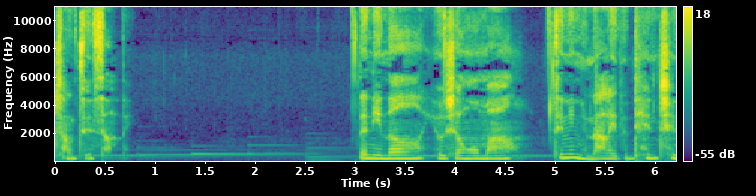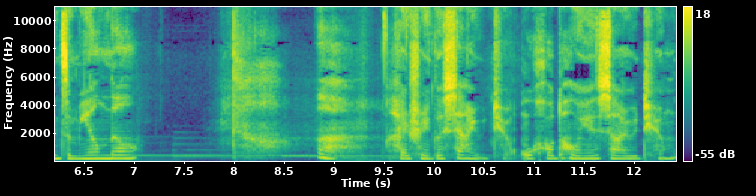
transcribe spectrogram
长见想你。那你呢？有想我吗？今天你那里的天气怎么样呢？啊。还是一个下雨天，我好讨厌下雨天。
